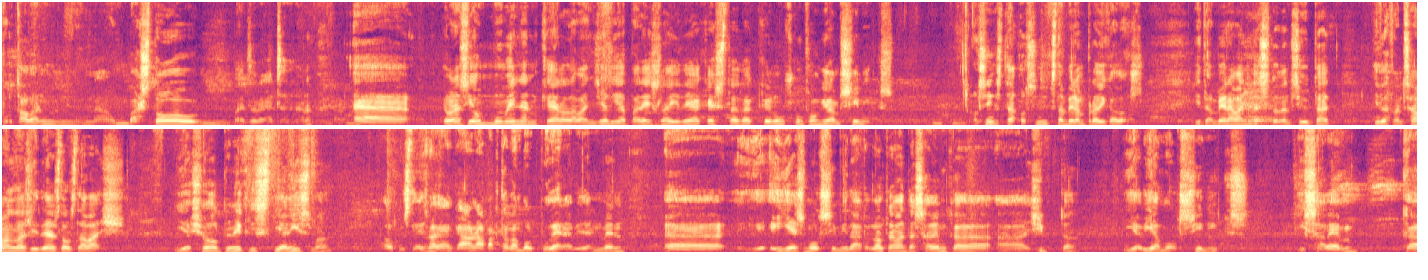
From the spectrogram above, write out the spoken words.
portaven una, un bastó, etc etc. No? Eh, llavors hi ha un moment en què en l'Evangeli apareix la idea aquesta de que no us confonguin amb cínics. Els cínics, els cínics també eren predicadors i també anaven de ciutat en ciutat i defensaven les idees dels de baix. I això, el primer cristianisme, el cristianisme que encara no ha pactat amb el poder, evidentment, eh, i, i és molt similar. D'altra banda, sabem que a Egipte hi havia molts cínics i sabem que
